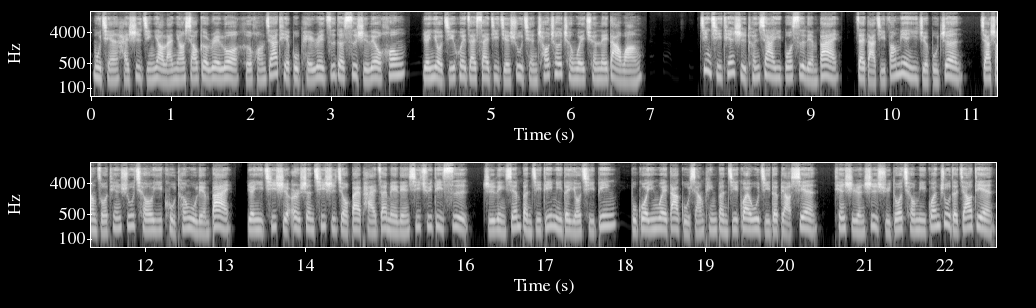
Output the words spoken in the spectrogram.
目前还是紧咬蓝鸟小葛瑞洛和皇家铁布培瑞兹的四十六轰，仍有机会在赛季结束前超车成为全垒打王。近期天使吞下一波四连败，在打击方面一蹶不振。加上昨天输球，以苦吞五连败，仍以七十二胜七十九败排在美联西区第四，只领先本季低迷的游骑兵。不过，因为大谷翔平本季怪物级的表现，天使仍是许多球迷关注的焦点，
